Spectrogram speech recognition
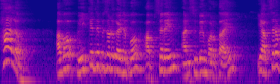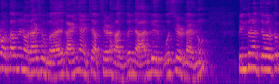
ഹലോ. അപ്പോൾ വീക്കെൻഡ് എപ്പിസോഡ് കഴിഞ്ഞപ്പോൾ അപ്സരയും അൻസിബയും പുറത്തായി. ഈ അപ്സര പുറത്താവുന്നതിന് ഒരാഴ്ച മുമ്പ് അതായത് കഴിഞ്ഞ ആഴ്ച അപ്സരയുടെ ഹസ്ബൻഡ് ആൽബി ഒരു പോസ്റ്റ് ഉണ്ടായിരുന്നു പിന്തുണച്ചവർക്കും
